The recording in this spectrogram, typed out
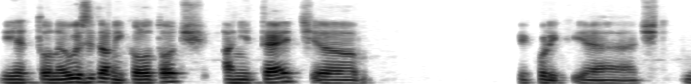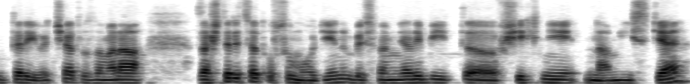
je to neuvěřitelný kolotoč. Ani teď, kolik je úterý večer, to znamená za 48 hodin bychom měli být všichni na místě,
